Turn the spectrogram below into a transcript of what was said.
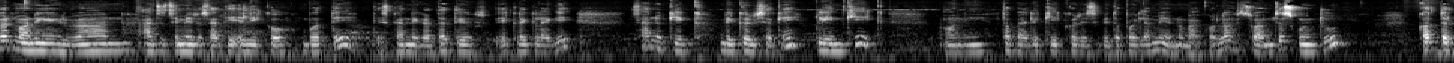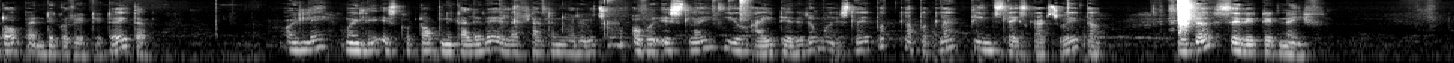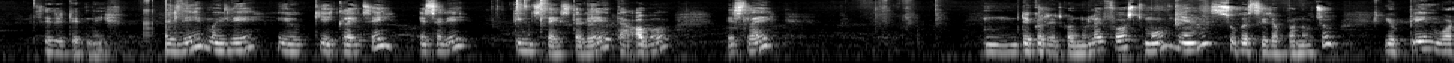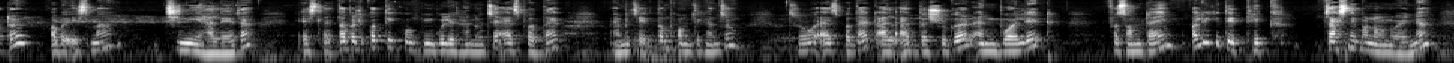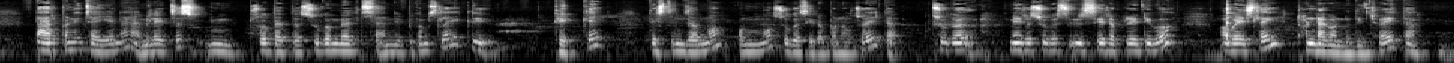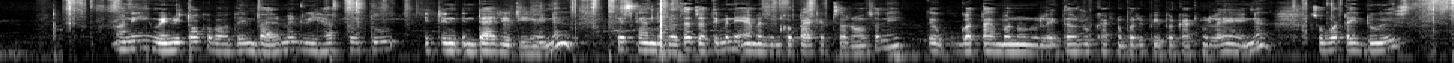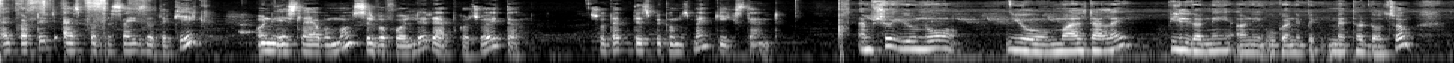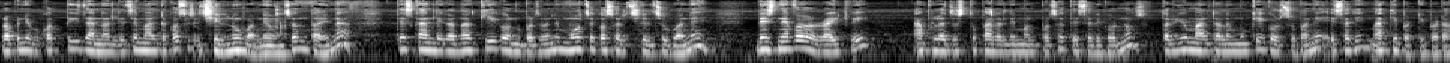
Good morning everyone आज चाहिँ मेरो साथी एलीको बर्थडे त्यस कारणले गर्दा त्यो एक्लैको लागि सानो केक बेक गरिसकेँ प्लेन केक। अनि तपाईँहरूले केकको रेसिपी त पहिला पनि हेर्नु भएको होला so I'm just going to cut the top and decorated है त? अहिले मैले यसको टप निकालेर यसलाई फ्ल्याटन गरेको छु। अब यसलाई यो हाइट हेरेर म यसलाई पत्ला पत्ला तिन स्लाइस काट्छु है त? With a serrated knife serrated knife अहिले मैले यो केकलाई चाहिँ यसरी तिन स्लाइस गरेँ त अब यसलाई डेकोरेट गर्नुलाई फर्स्ट म यहाँ सुगर सिरप बनाउँछु। यो प्लेन वाटर अब यसमा चिनी हालेर यसलाई तपाईँले कतिको गुली खानुहुन्छ एज पर द्याट हामी चाहिँ एकदम कम्ती खान्छौँ। So as per that I add the sugar and boil it for some time अलिकति थिक चास्नी बनाउनु होइन। तार पनि चाहिएन। हामीलाई just so that the sugar melts and it become slightly thick के त्यस दिन जब म म सुगर सिरप बनाउँछु है त। सुगर मेरो सुगर सिरप रेडी भयो। अब यसलाई ठन्डा गर्नु दिन्छु है त। अनि when we talk about the environment we have to do it in entirety होइन? त्यस कारणले गर्दा जति पनि एमाजोनको प्याकेट्सहरू आउँछ नि त्यो गत्ता बनाउनुलाई त रुख काट्नु पऱ्यो पेपर काट्नुलाई होइन? So what I do is I cut it as per the size of the cake अनि यसलाई अब म सिल्भर फोइलले ऱ्याप गर्छु है त? So that this becomes my cake stand I'm sure you know यो माल्टालाई पिल गर्ने अनि उ गर्ने मेथड होल्छ र पनि अब कतिजनाले चाहिँ माल्टा कसरी छिल्नु भन्ने हुन्छ नि त होइन? त्यस कारणले गर्दा के गर्नुपर्छ भने म चाहिँ कसरी छिल्छु भने there is never right way आफूलाई जस्तो पाराले मनपर्छ त्यसरी गर्नुहोस्। तर यो माल्टालाई म के गर्छु भने यसरी माथिपट्टिबाट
